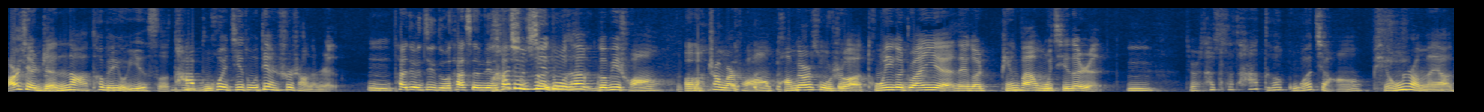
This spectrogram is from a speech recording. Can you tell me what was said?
而且人呢特别有意思，他不会嫉妒电视上的人。嗯，他就嫉妒他身边，他就嫉妒他隔壁床、上边床、旁边宿舍同一个专业那个平凡无奇的人。嗯，就是他他他得国奖，凭什么呀？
